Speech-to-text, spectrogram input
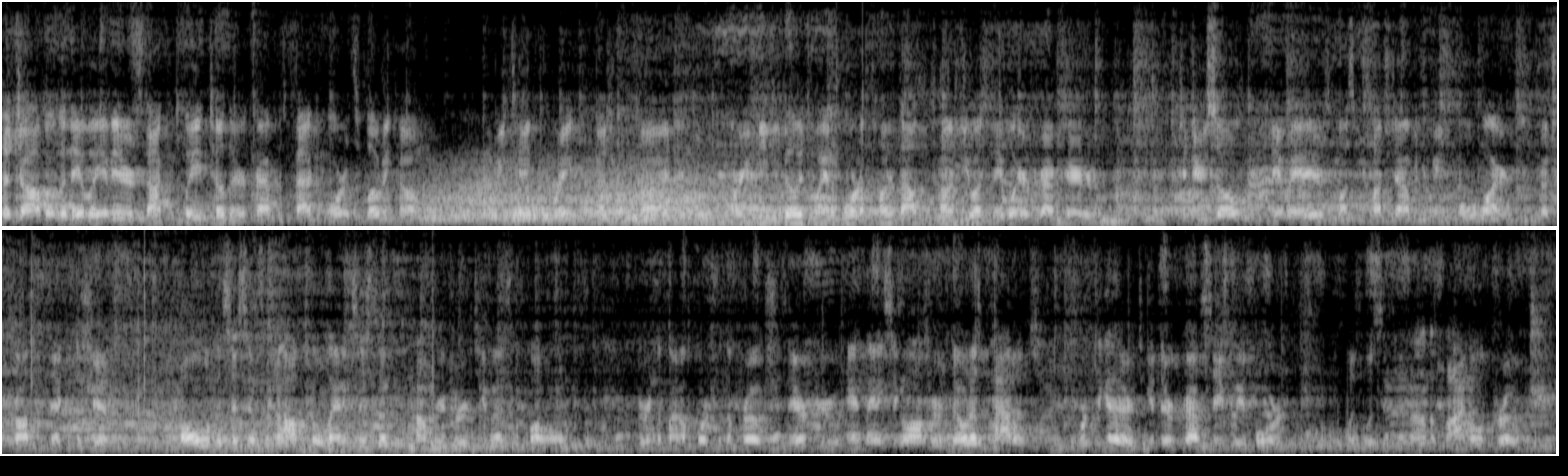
The job of a naval aviator is not complete until the aircraft is back aboard its floating home. We take great professional pride in our unique ability to land aboard a 100,000 ton U.S. naval aircraft carrier. To do so, naval aviators must touch down between four wires stretched across the deck of the ship, all with assistance of an optical landing system, commonly referred to as the ball. During the final portion of the approach, the aircrew and landing signal officers, known as paddles, work together to get the aircraft safely aboard. Let's in on the final approach.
